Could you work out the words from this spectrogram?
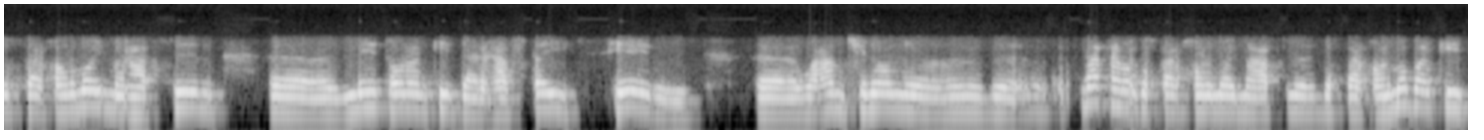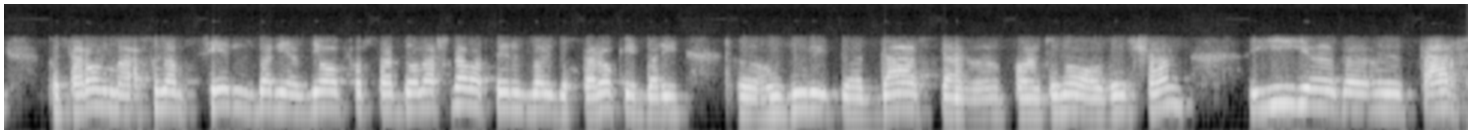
دختر خانم های محصل می‌تونن که در هفته سه روز و همچنان نه تنها دختر خانم های دختر خانم بلکه پسران محصول هم سه روز برای از یا فرصت داده شده و سه روز برای دخترها که برای حضور درس در پانتونا حاضر شند این طرح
